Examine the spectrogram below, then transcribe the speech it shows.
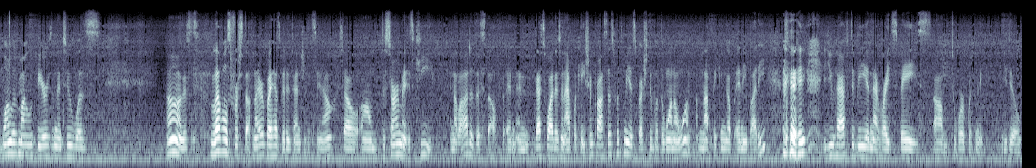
One was my own fears, and then two was, oh, there's levels for stuff. Not everybody has good intentions, you know. So um, discernment is key in a lot of this stuff, and and that's why there's an application process with me, especially with the one-on-one. I'm not picking up anybody. Okay, you have to be in that right space um, to work with me. You do.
